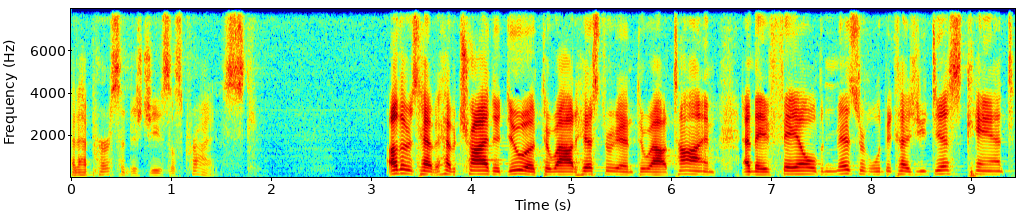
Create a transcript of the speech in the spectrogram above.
And that person is Jesus Christ. Others have, have tried to do it throughout history and throughout time, and they failed miserably because you just can't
